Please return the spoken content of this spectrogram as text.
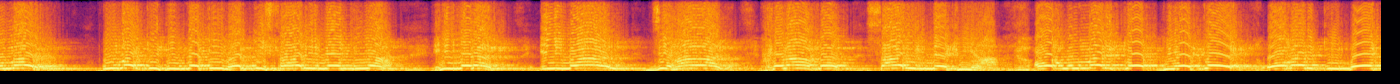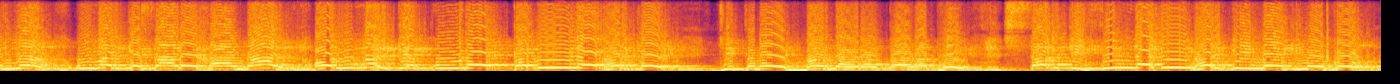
عمر عمر کی زندگی بھر کی ساری نیکیاں، ہجرت، ایمان، جہاد، خلافت، ساری نیکیاں۔ اور عمر کے بیٹے، عمر کی بیٹیاں، عمر کے سارے خاندان اور عمر کے پورے قبیلے بھر کے، جتنے مرد عورت عورت ہیں، سب کی زندگی بھر کی نیکیوں کو۔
